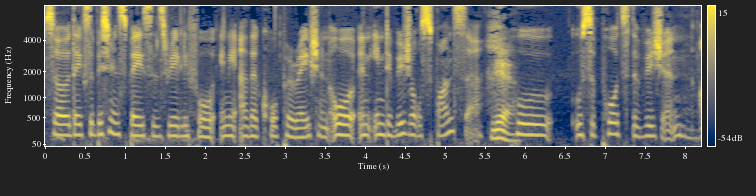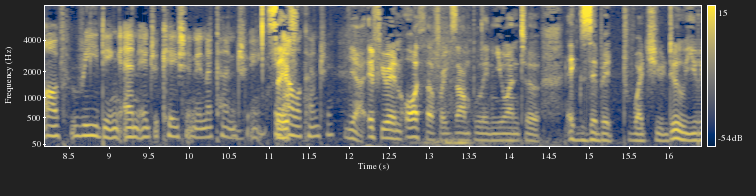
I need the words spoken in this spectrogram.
So the exhibition space is really for any other corporation or an individual sponsor Yeah. who who supports the vision of reading and education in a country, So in if- our country. Yeah, if you're an author, for example, and you want to exhibit what you do, you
